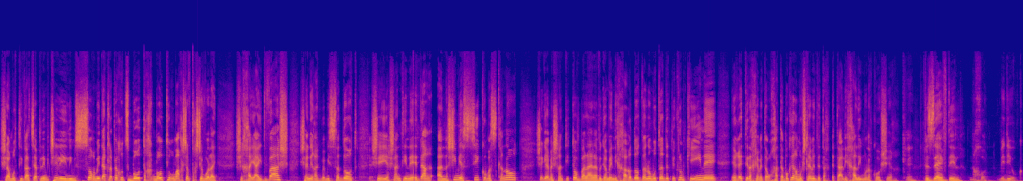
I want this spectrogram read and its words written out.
שהמוטיבציה הפנימית שלי היא למסור מידע כלפי חוץ, בואו, תח, בואו תראו מה עכשיו, תחשבו עליי, שחיי דבש, שאני רק במסעדות, כן. שישנתי נהדר, אנשים יסיקו מסקנות, שגם ישנתי טוב בלילה וגם אין לי חרדות ואני לא מוטרדת מכלום, כי הנה, הראיתי לכם את ארוחת הבוקר המושלמת ואת ההליכה לאימון הכושר. כן. וזה ההבדל. נכון. בדיוק.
